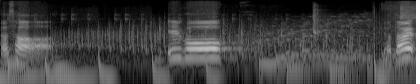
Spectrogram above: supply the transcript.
여섯, 일곱, 여덟,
